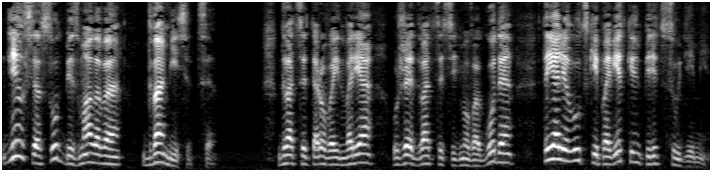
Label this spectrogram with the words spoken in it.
Длился суд без малого два месяца. 22 января уже 27 года стояли Луцкий и Поветкин перед судьями.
